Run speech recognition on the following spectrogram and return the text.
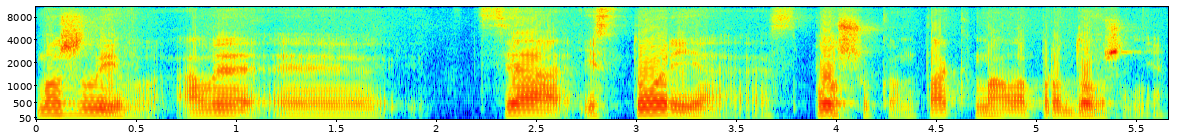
можливо, але е, ця історія з пошуком так, мала продовження.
